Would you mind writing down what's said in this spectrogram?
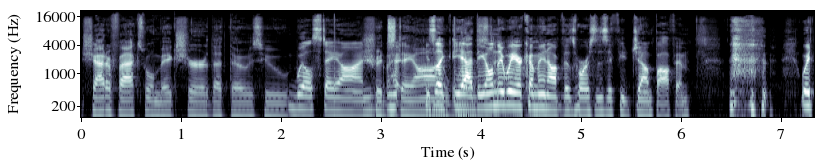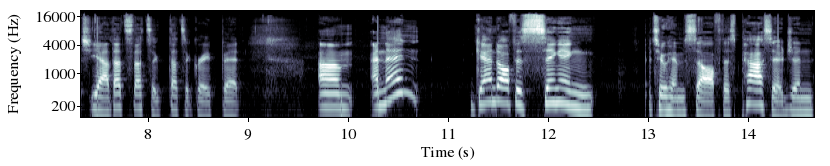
Shadowfax will make sure that those who will stay on. Should stay on, He's like, yeah, the only way you're coming off this horse is if you jump off him. Which, yeah, that's that's a that's a great bit. Um, and then Gandalf is singing to himself this passage, and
